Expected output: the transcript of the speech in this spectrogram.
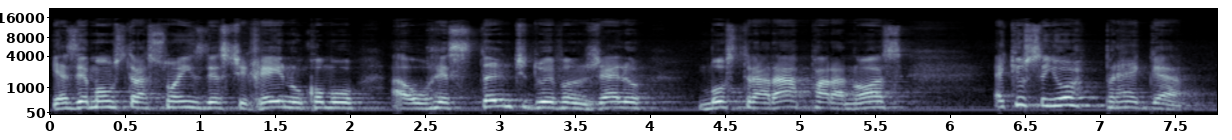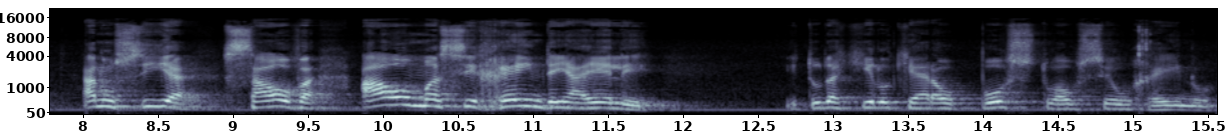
E as demonstrações deste reino, como ah, o restante do evangelho, mostrará para nós é que o Senhor prega, anuncia, salva, almas se rendem a Ele. E tudo aquilo que era oposto ao seu reino,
